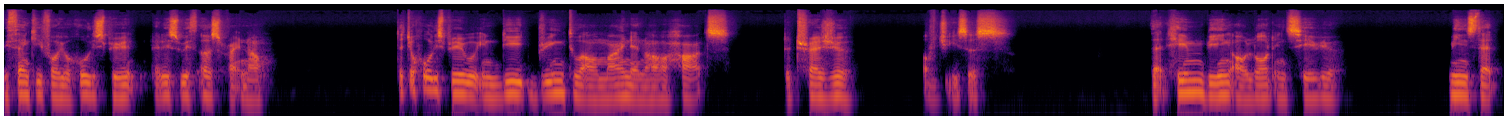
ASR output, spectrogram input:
We thank you for your Holy Spirit that is with us right now. That your Holy Spirit will indeed bring to our mind and our hearts the treasure of Jesus. That Him being our Lord and Savior means that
